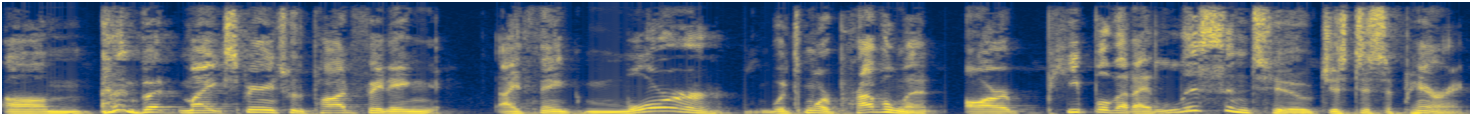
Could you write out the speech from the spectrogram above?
Um, but my experience with pod fading, I think more, what's more prevalent are people that I listen to just disappearing,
